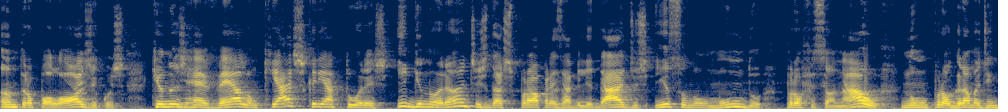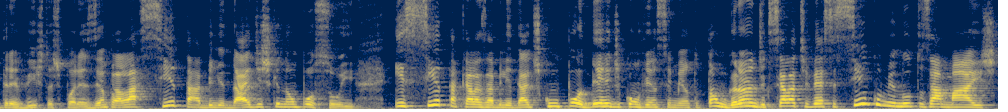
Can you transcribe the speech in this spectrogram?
antropológicos que nos revelam que as criaturas ignorantes das próprias habilidades, isso no mundo profissional, num programa de entrevistas, por exemplo, ela cita habilidades que não possui e cita aquelas habilidades com um poder de convencimento tão grande que se ela tivesse cinco minutos a mais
